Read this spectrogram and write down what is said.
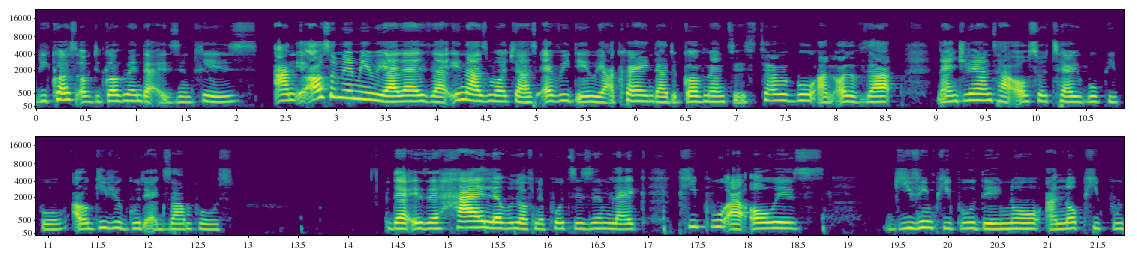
because of the government that is in place, and it also made me realize that in as much as every day we are crying that the government is terrible and all of that, Nigerians are also terrible people. I will give you good examples there is a high level of nepotism like people are always giving people they know and not people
